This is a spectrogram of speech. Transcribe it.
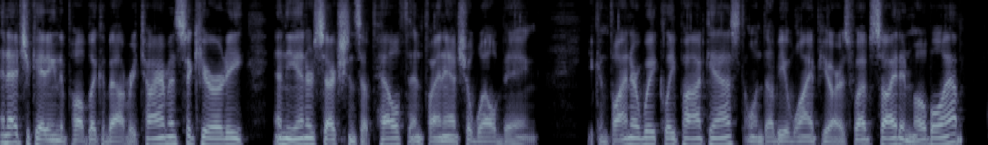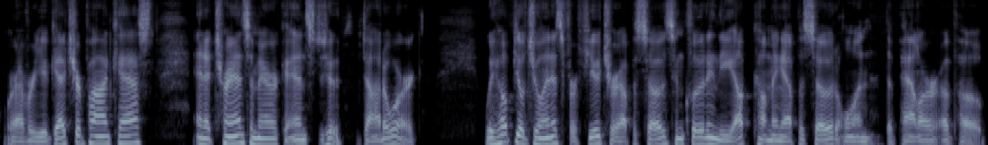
and educating the public about retirement security and the intersections of health and financial well being. You can find our weekly podcast on WYPR's website and mobile app, wherever you get your podcast, and at transamericainstitute.org. We hope you'll join us for future episodes, including the upcoming episode on the power of hope.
